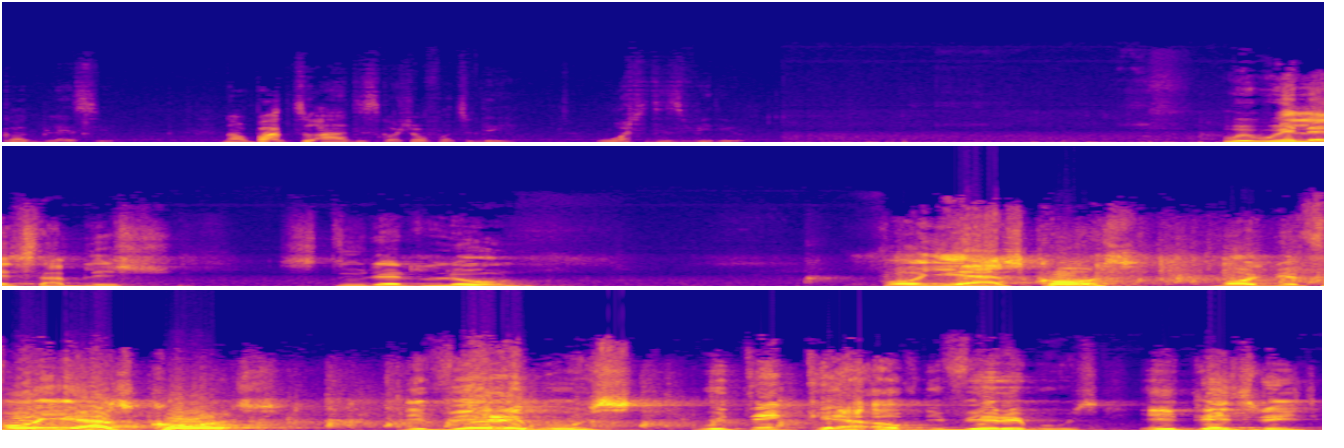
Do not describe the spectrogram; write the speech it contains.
God bless you. Now back to our discussion for today. Watch this video. We will establish student loan. Four years course must be four years course. The variables, we take care of the variables. Interest rate,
